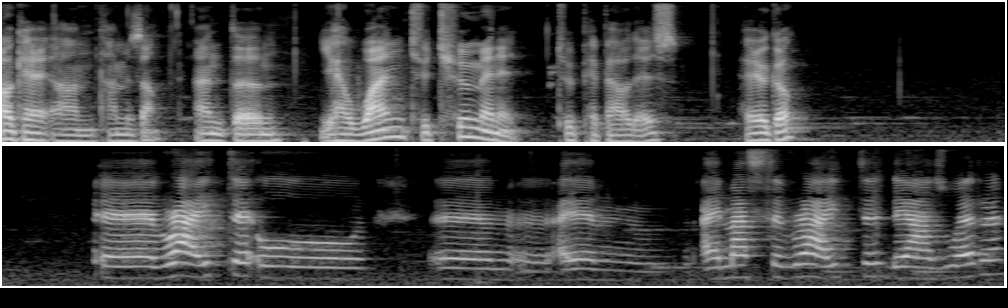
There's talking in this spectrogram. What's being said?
Okay, um, time is up. And um, you have one to two minutes to prepare this. Here you go. Uh, write or um, I, um, I must write the answer.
